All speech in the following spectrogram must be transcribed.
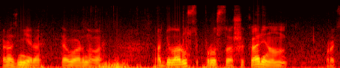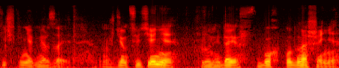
размера товарного. А белорус просто шикарен, он практически не обмерзает. Ждем цветения, ну и дай бог плодоношения.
